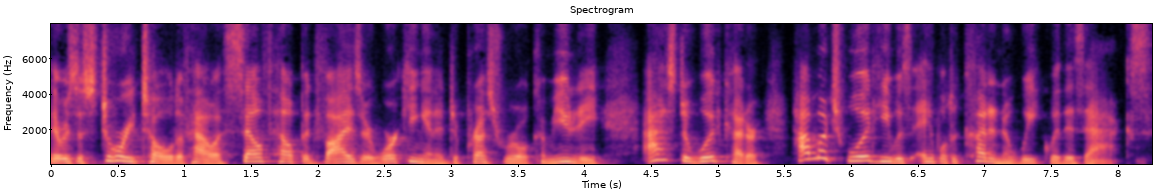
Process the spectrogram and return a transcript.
There was a story told of how a self help advisor working in a depressed rural community asked a woodcutter how much wood he was able to cut in a week with his axe.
